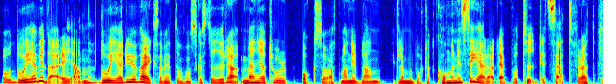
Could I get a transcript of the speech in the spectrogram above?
Och då är vi där igen. Då är det ju verksamheten som ska styra. Men jag tror också att man ibland glömmer bort att kommunicera det på ett tydligt sätt. För att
